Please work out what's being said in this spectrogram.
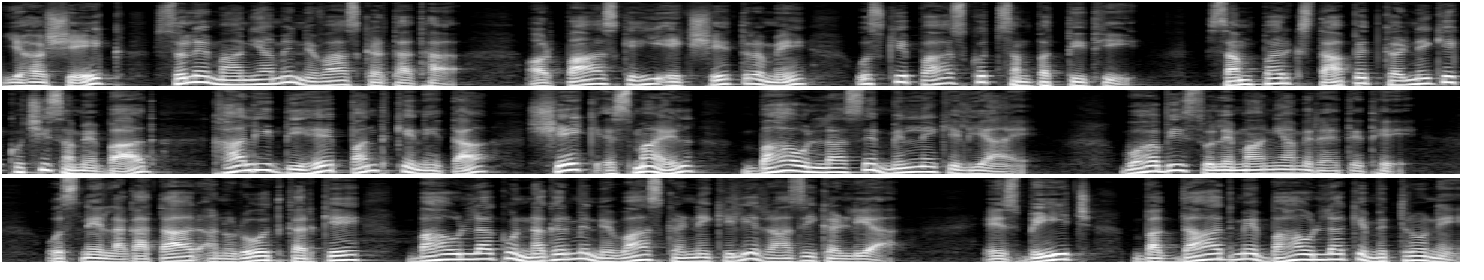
यह शेख सुलेमानिया में निवास करता था और पास के ही एक क्षेत्र में उसके पास कुछ संपत्ति थी। संपर्क स्थापित करने के कुछ ही समय बाद खाली दिहे पंथ के नेता शेख इस्माइल बाहुल्ला से मिलने के लिए आए। वह भी सुलेमानिया में रहते थे। उसने लगातार अनुरोध करके बाहुल्ला को नगर में निवास करने के लिए राज़ी कर लिया। इस बीच बगदाद में बाहुल्ला के मित्रों ने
